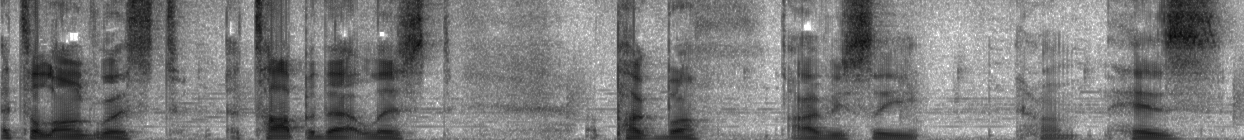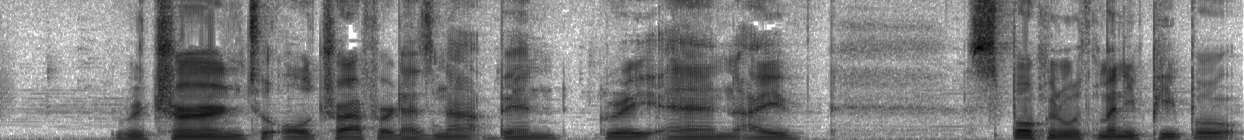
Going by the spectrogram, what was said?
it's a long list. At top of that list, Pogba, obviously, um, his return to Old Trafford has not been great, and I've spoken with many people,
